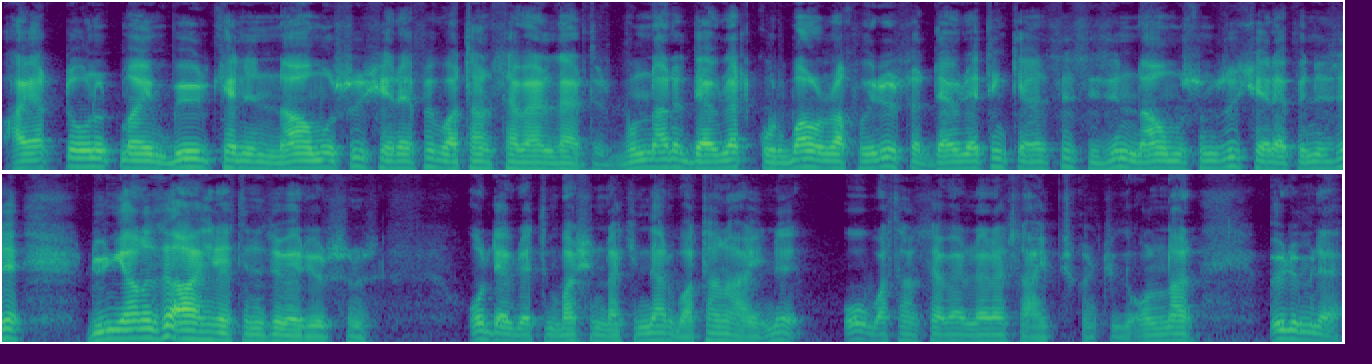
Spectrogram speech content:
Hayatta unutmayın bu ülkenin namusu şerefi vatanseverlerdir. Bunları devlet kurban olarak veriyorsa devletin kendisi sizin namusunuzu, şerefinizi, dünyanızı, ahiretinizi veriyorsunuz. O devletin başındakiler vatan haini, o vatanseverlere sahip çıkın. Çünkü onlar ölümüne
